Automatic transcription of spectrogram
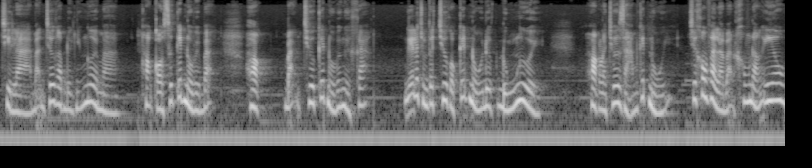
chỉ là bạn chưa gặp được những người mà họ có sự kết nối với bạn, hoặc bạn chưa kết nối với người khác. Nghĩa là chúng ta chưa có kết nối được đúng người, hoặc là chưa dám kết nối, chứ không phải là bạn không đáng yêu.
